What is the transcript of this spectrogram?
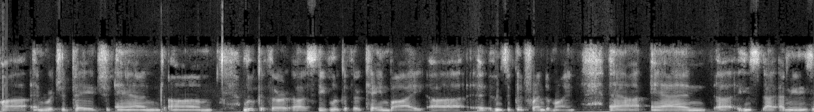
uh, and Richard Page. And um, Lukather, uh, Steve Lukather came by, who's a good friend of mine, and he's I mean he's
